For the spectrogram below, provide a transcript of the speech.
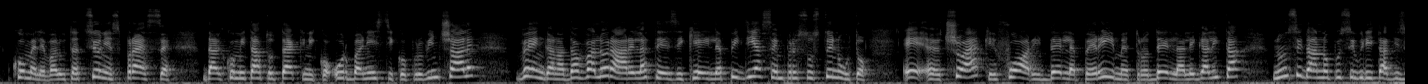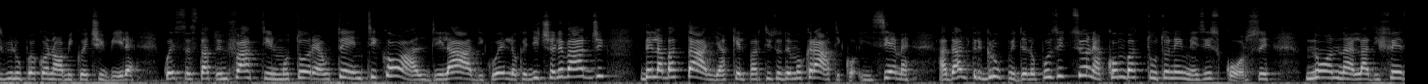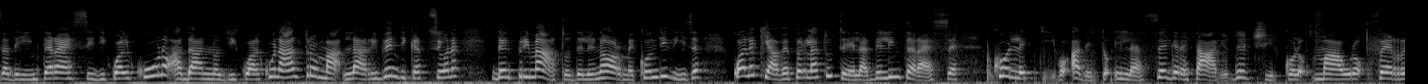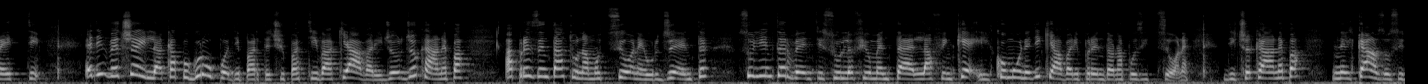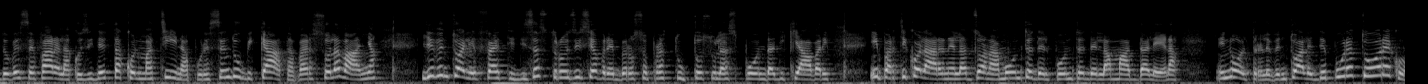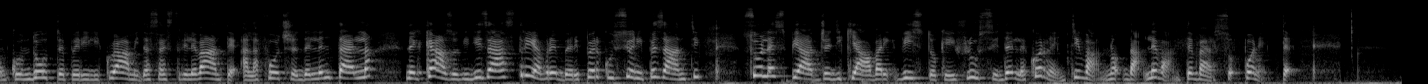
come le valutazioni espresse dal Comitato Tecnico Urbanistico Provinciale vengano ad avvalorare la tesi che il PD ha sempre sostenuto, e eh, cioè che fuori del perimetro della legalità non si danno possibilità di sviluppo economico e civile. Questo è stato infatti il motore autentico, al di là di quello che dice Levaggi, della battaglia che il Partito Democratico, insieme ad altri gruppi dell'opposizione, ha combattuto nei mesi scorsi. Non la difesa degli interessi di qualcuno a danno di qualcun altro, ma la rivendicazione del primato delle norme condivise quale chiave per la tutela dell'interesse collettivo, ha detto il segretario del circolo Mauro Ferretti. Ed invece il capogruppo di partecipativa a Chiavari, Giorgio Canepa, ha presentato una mozione urgente sugli interventi sul Fiumentella affinché il comune di Chiavari prenda una posizione. Dice Canepa, nel caso si dovesse fare la cosiddetta colmatina, pur essendo ubicata verso Lavagna, gli eventuali effetti disastrosi si avrebbero soprattutto sulla sponda di Chiavari, in particolare nella zona a monte del ponte della Maddalena. Inoltre l'eventuale depuratore con condotte per i liquami da Sestri Levante alla foce dell'Entella, nel caso di disastri avrebbe ripercussioni pesanti importanti sulle spiagge di Chiavari, visto che i flussi delle correnti vanno da Levante verso Ponente.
